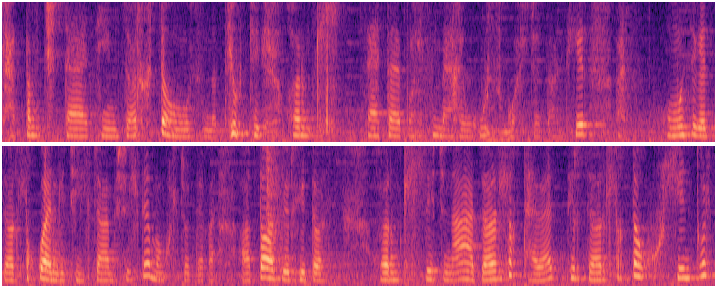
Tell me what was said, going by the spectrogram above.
чадамжтай, тийм зоригтой хүмүүс нь төв тий хоримтлал сайтай болсон байхыг үүсэхгүй болчиход байгаа. Тэгэхээр бас хүмүүсийгээ зориггүй байна гэж хэлж байгаа юм биш л те монголчуудыгаа. Одоо бол ерөөхдөө бас хуримтлалыг чинь аа зориг тавиад тэр зоригтой хүрэхийн тулд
